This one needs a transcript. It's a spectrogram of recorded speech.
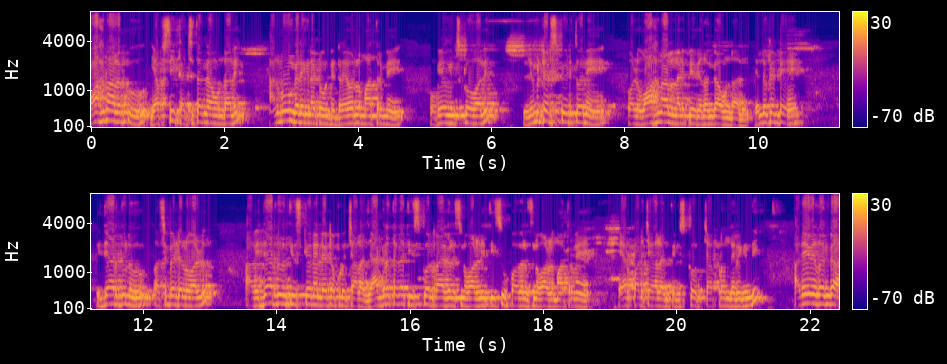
వాహనాలకు ఎఫ్సి ఖచ్చితంగా ఉండాలి. అనుభవం కలిగినటువంటి డ్రైవర్లు మాత్రమే ఉపయోగించుకోవాలి. లిమిటెడ్ స్పీడ్తోనే వాళ్ళు వాహనాలు నడిపే విధంగా ఉండాలి. ఎందుకంటే విద్యార్థులు పసిబిడ్డల వాళ్ళు ఆ విద్యార్థులు తీసుకొని వెళ్ళేటప్పుడు చాలా జాగ్రత్తగా తీసుకొని రాగలిసిన వాళ్ళని తీసుకుపోగలిసిన వాళ్ళని మాత్రమే ఏర్పాటు చేయాలని తెలుసుకో చెప్పడం జరిగింది. అదేవిధంగా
